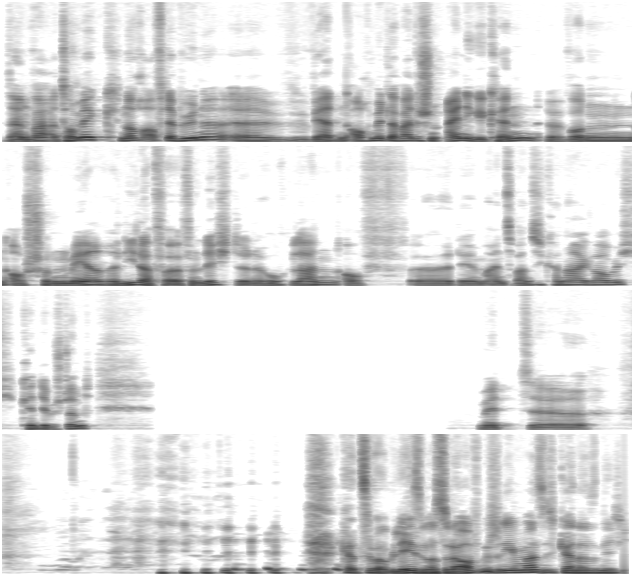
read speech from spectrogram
Dann war Atomic noch auf der Bühne, äh, werden auch mittlerweile schon einige kennen, äh, wurden auch schon mehrere Lieder veröffentlicht, äh, hochgeladen auf äh, dem 21-Kanal, glaube ich. Kennt ihr bestimmt. Mit Kannst du überhaupt lesen, was du da aufgeschrieben hast? Ich kann das nicht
